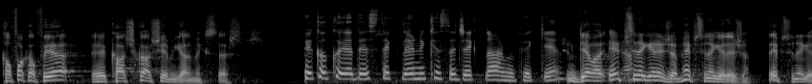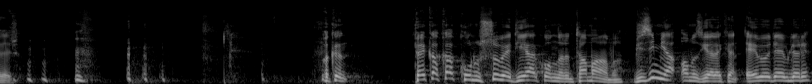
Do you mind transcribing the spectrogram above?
kafa kafaya e, karşı karşıya mı gelmek istersiniz? PKK'ya desteklerini kesecekler mi peki? Şimdi devam, hepsine geleceğim, hepsine geleceğim, hepsine geleceğim. Bakın PKK konusu ve diğer konuların tamamı bizim yapmamız gereken ev ödevleri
